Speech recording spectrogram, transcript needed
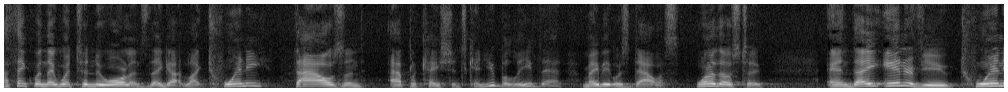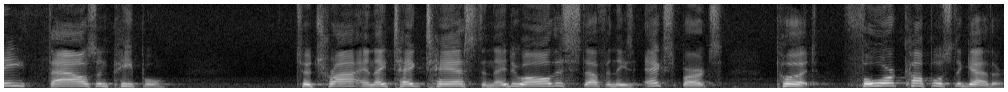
I think when they went to New Orleans, they got like 20,000 applications. Can you believe that? Maybe it was Dallas, one of those two. And they interview 20,000 people to try, and they take tests and they do all this stuff, and these experts put four couples together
